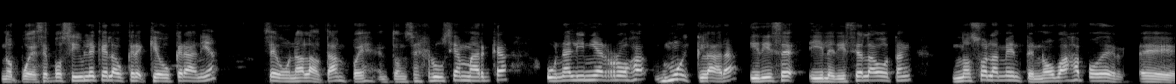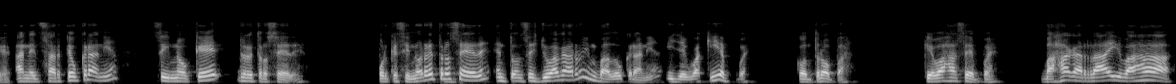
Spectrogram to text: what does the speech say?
No puede ser posible que, la Ucra- que Ucrania se una a la OTAN, pues. Entonces Rusia marca una línea roja muy clara y, dice, y le dice a la OTAN, no solamente no vas a poder eh, anexarte a Ucrania, sino que retrocede. Porque si no retrocede, entonces yo agarro e invado Ucrania y llego aquí, pues, con tropas. ¿Qué vas a hacer, pues? Vas a agarrar y vas a,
